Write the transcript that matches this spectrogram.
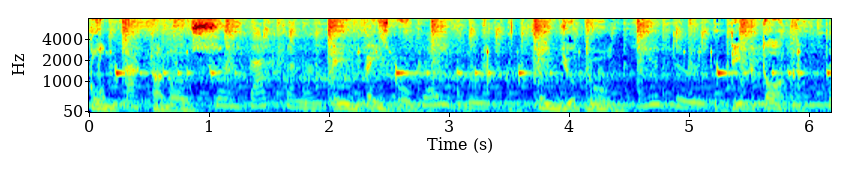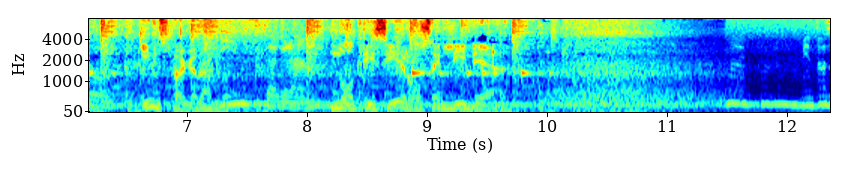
Contáctanos. Contáctanos. En Facebook. Facebook, En YouTube. YouTube, TikTok. TikTok, Instagram. Instagram. Noticieros en línea. Mientras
